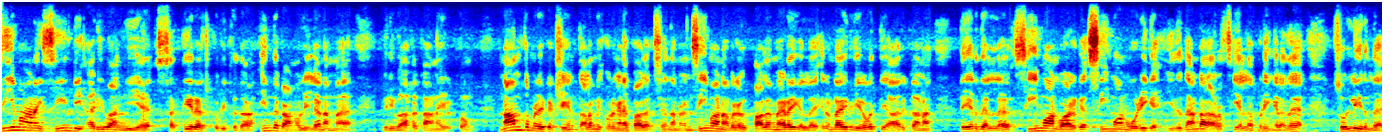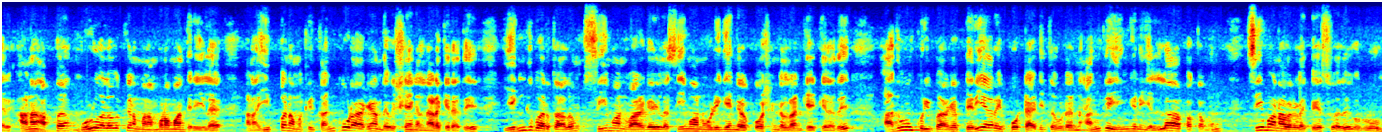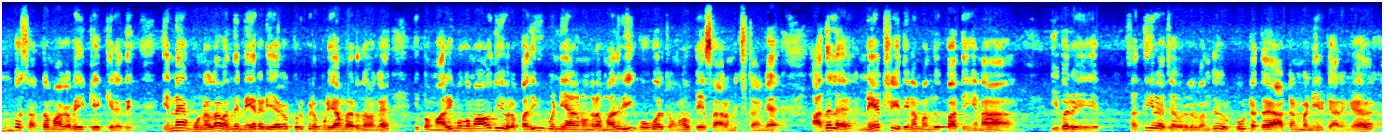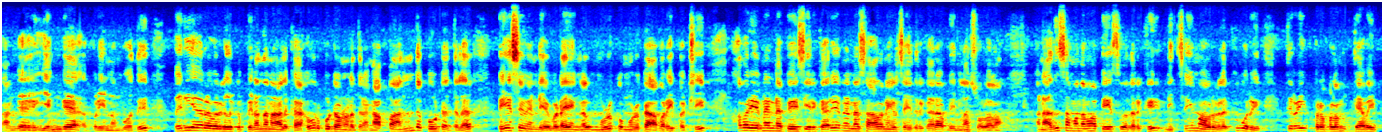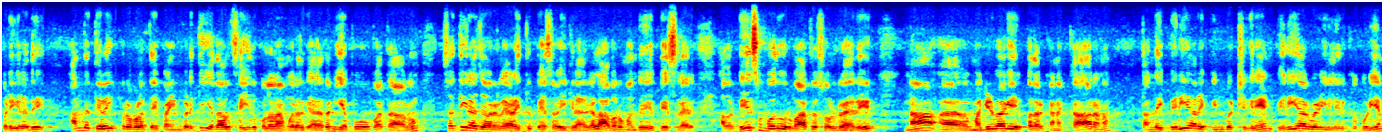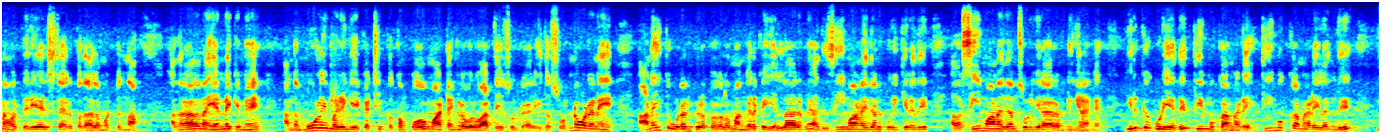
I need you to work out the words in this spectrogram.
சீமானை சீண்டி அடிவாங்கிய சத்யராஜ் குறித்து தான் இந்த காணொலியில் நம்ம விரிவாக காண இருக்கோம். நாம் தமிழர் கட்சியின் தலைமை ஒருங்கிணைப்பாளர் சிதம்பரம் சீமான் அவர்கள் பல மேடைகளில் இரண்டாயிரத்தி இருபத்தி ஆறுக்கான தேர்தலில் சீமான் வாழ்க சீமான் ஒழிக இதுதாண்டா அரசியல் அப்படிங்கிறத சொல்லியிருந்தார். ஆனால் அப்போ முழு அளவுக்கு நம்ம நம்பணுமான்னு தெரியல. ஆனால் இப்போ நமக்கு கண்கூடாக அந்த விஷயங்கள் நடக்கிறது. எங்கு பார்த்தாலும் சீமான் வாழ்க இல்லை சீமான் ஒழிகங்கிற கோஷங்கள்லாம் கேட்கிறது. அதுவும் குறிப்பாக பெரியாரை போட்டு அடித்தவுடன் அங்கு இங்குன்னு எல்லா பக்கமும் சீமான் அவர்களை பேசுவது ரொம்ப சத்தமாகவே கேட்கிறது. என்ன முன்னெல்லாம் வந்து நேரடியாக குறிப்பிட முடியாமல் இருந்தவங்க இப்போ மறைமுகமாவது இவரை பதிவு பண்ணி ஆகணுங்கிற மாதிரி ஒவ்வொருத்தவங்களும் பேச ஆரம்பிச்சிட்டாங்க. அதில் நேற்றைய தினம் வந்து பார்த்தீங்கன்னா இவர் சத்யராஜ் அவர்கள் வந்து ஒரு கூட்டத்தை அட்டன் பண்ணியிருக்காருங்க. அங்கே எங்கே அப்படின்னும் போது பெரியார் அவர்களுக்கு பிறந்த நாளுக்காக ஒரு கூட்டம் நடத்துகிறாங்க அப்போ அந்த கூட்டத்தில் பேச வேண்டிய விடயங்கள் முழுக்க முழுக்க அவரை பற்றி அவர் என்னென்ன பேசியிருக்காரு என்னென்ன சாதனைகள் செய்திருக்காரு அப்படின்லாம் சொல்லலாம். ஆனால் அது சம்மந்தமாக பேசுவதற்கு நிச்சயம் அவர்களுக்கு ஒரு திரை பிரபலம் தேவைப்படுகிறது. அந்த திரை பிரபலத்தை பயன்படுத்தி ஏதாவது செய்து கொள்ளலாம்ங்கிறதுக்காக தான் எப்பவும் பார்த்தாலும் சத்யராஜ் அவர்களை அழைத்து பேச வைக்கிறார்கள். அவரும் வந்து பேசுகிறார் அவர் பேசும்போது ஒரு வார்த்தை சொல்கிறாரு நான் மகிழ்வாக இருப்பதற்கான காரணம் தந்தை பெரியாரை பின்பற்றுகிறேன் பெரியார் வழியில் இருக்கக்கூடிய நான் பெரியாரிஸ்டாக இருப்பதால் மட்டும்தான். அதனால் நான் என்றைக்குமே அந்த மூளை மழுங்கிய கட்சி பக்கம் போக மாட்டேங்கிற ஒரு வார்த்தையை சொல்கிறாரு இதை சொன்ன உடனே அனைத்து உடன்பிறப்புகளும் அங்கே இருக்க எல்லாருமே அது சீமானை தான் குறிக்கிறது அவர் சீமானை தான் சொல்கிறார் அப்படிங்கிறாங்க. இருக்கக்கூடியது திமுக மேடை. திமுக மேடையிலேருந்து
